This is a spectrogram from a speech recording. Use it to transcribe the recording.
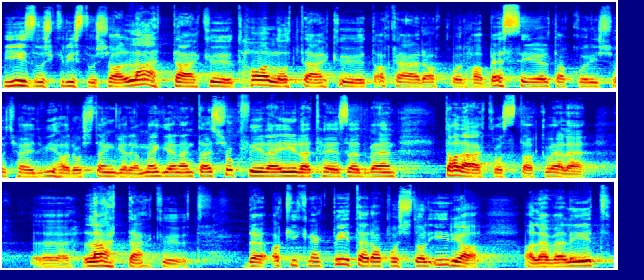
Jézus Krisztussal, látták őt, hallották őt, akár akkor, ha beszélt, akkor is, hogyha egy viharos tengeren megjelent. Tehát sokféle élethelyzetben találkoztak vele, látták őt. De akiknek Péter apostol írja a levelét,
